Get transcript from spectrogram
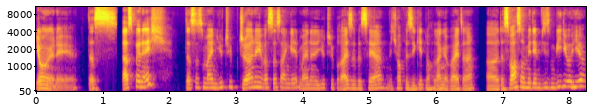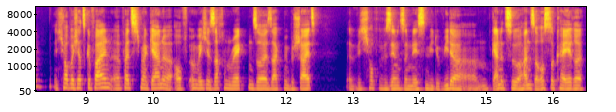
Junge, nee, das, das bin ich. Das ist mein YouTube-Journey, was das angeht, meine YouTube-Reise bisher. Ich hoffe, sie geht noch lange weiter. Äh, das war's auch mit dem, diesem Video hier. Ich hoffe, euch hat's gefallen. Äh, falls ich mal gerne auf irgendwelche Sachen reacten soll, sagt mir Bescheid. Äh, Ich hoffe, wir sehen uns im nächsten Video wieder. Ähm, gerne zur Hansa Rostock-Karriere.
